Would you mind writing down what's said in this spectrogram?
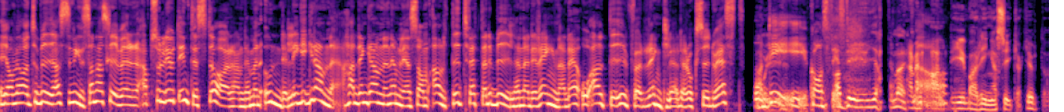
Ja, vi har Tobias Nilsson här skriver absolut inte störande men underlig granne. Hade en granne nämligen som alltid tvättade bilen när det regnade och alltid iförd regnkläder och sydväst. Ja, det är ju konstigt. Ja det är ju jättemärkligt. Nej, men all, det är bara att ringa psykakuten.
